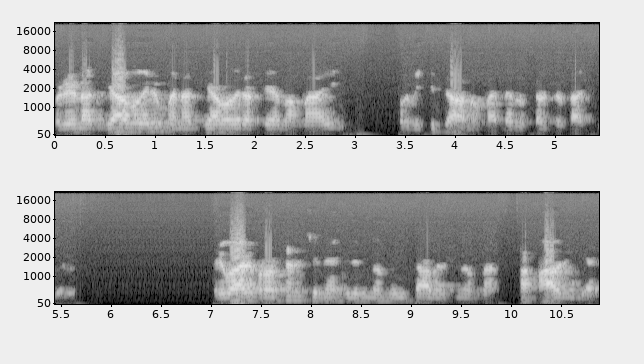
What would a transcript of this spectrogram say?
ഇവിടെയുള്ള അധ്യാപകരും അനധ്യാപകരൊക്കെ നന്നായി ശ്രമിച്ചിട്ടാണ് നല്ല റിസൾട്ട് ഉണ്ടാക്കിയത്. ഒരുപാട് പ്രൊഫഷണൽസിനെ ഇതിൽ നിന്ന് ഈ സ്ഥാപനത്തിൽ നിന്ന് സംഭാവന ചെയ്യാൻ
